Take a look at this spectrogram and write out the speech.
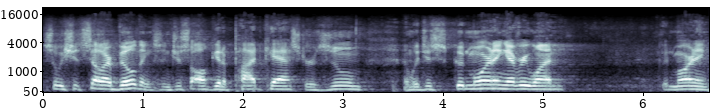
So we should sell our buildings and just all get a podcast or Zoom and we just, good morning, everyone. Good morning.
